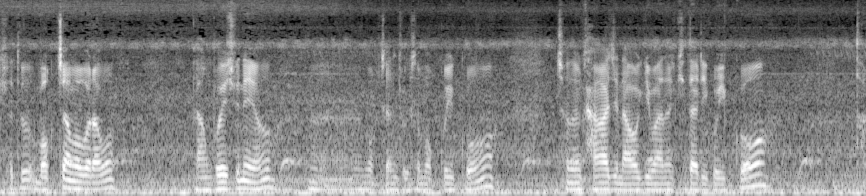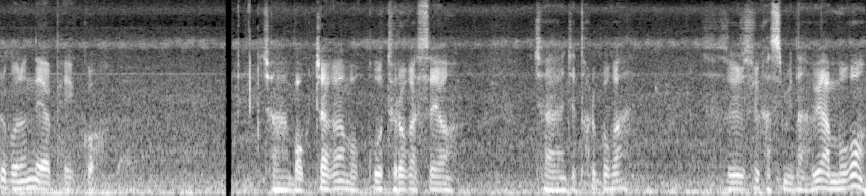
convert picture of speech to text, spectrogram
그래도 먹자 먹으라고 양보해 주네요. 어, 먹자는 저기서 먹고 있고 저는 강아지 나오기만을 기다리고 있고 털보는 내 옆에 있고. 자 먹자가 먹고 들어갔어요. 자 이제 털보가 슬슬 갔습니다. 왜 안 먹어?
